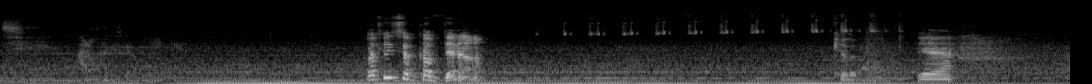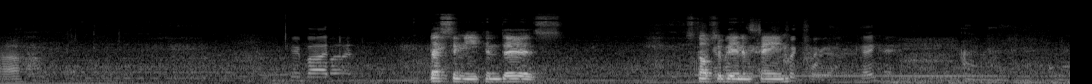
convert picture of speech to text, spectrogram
Gee, I don't think he's gonna make it. But at least they've got dinner. Kill it. Yeah. Uh. Okay, bud. Best thing you can do is stop you being in pain. Quick for you, okay? Oh no, no.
